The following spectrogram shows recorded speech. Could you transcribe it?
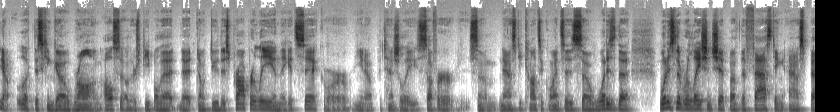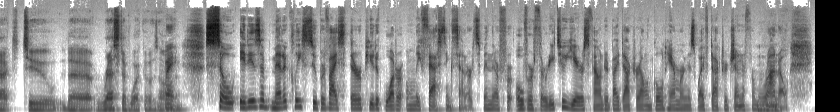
you know, look, this can go wrong. Also, there's people that that don't do this properly and they get sick, or you know, potentially suffer some nasty consequences. So, what is the what is the relationship of the fasting aspect to the rest of what goes on? Right. So, it is a medically supervised therapeutic water only fasting center. It's been there for over 32 years, founded by Dr. Alan Goldhamer and his wife, Dr. Jennifer Marano. Mm-hmm.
